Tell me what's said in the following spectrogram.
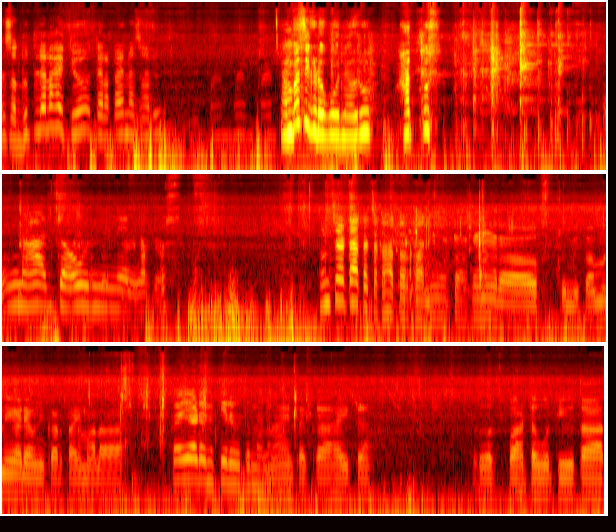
तसा धुतलेला आहे त्यो त्याला काय नाही झालं. आणि बस इकडं गोणीवर हो. हात पुस ना जाऊन येणं तुमच्या टाकायचं का हातावर पाणी? नाही राव. तुम्ही का म्हणे अडवणी करताय मला? काही अड्याने केलं होतं मला नाही तर काय आहे का? रोज पहाटे उठी उठतात.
